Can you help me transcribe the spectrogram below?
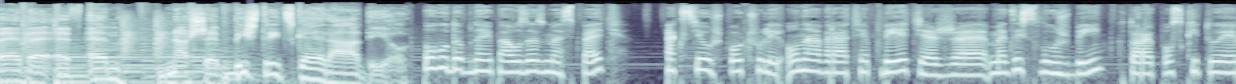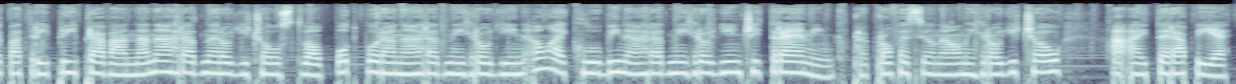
BBFM, naše Bystrické rádio. Po hudobnej pauze sme späť. Ak ste už počuli o návrate, viete, že medzi služby, ktoré poskytuje, patrí príprava na náhradné rodičovstvo, podpora náhradných rodín, ale aj kluby náhradných rodín či tréning pre profesionálnych rodičov a aj terapie.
